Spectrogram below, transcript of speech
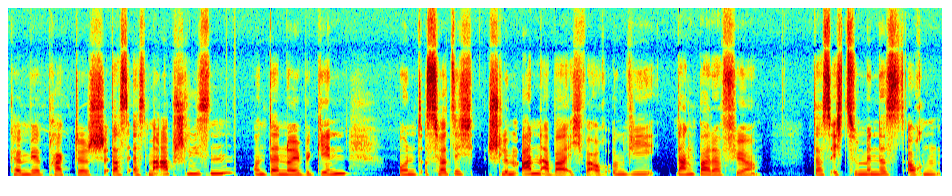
können wir praktisch das erstmal abschließen und dann neu beginnen. Und es hört sich schlimm an, aber ich war auch irgendwie dankbar dafür, dass ich zumindest auch ein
